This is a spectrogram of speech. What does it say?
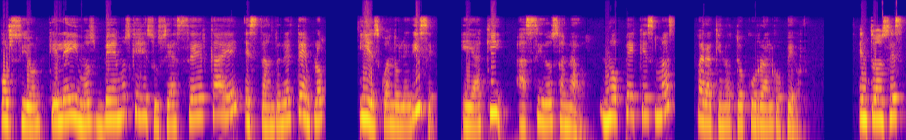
porción que leímos vemos que Jesús se acerca a él estando en el templo y es cuando le dice, He aquí, has sido sanado, no peques más para que no te ocurra algo peor. Entonces,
